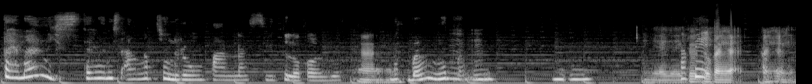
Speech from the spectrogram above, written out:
teh manis, teh manis anget cenderung panas gitu loh kalau gue. Nah, Enak banget. Mm-mm. iya ya itu Tapi- tuh kayak ya?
